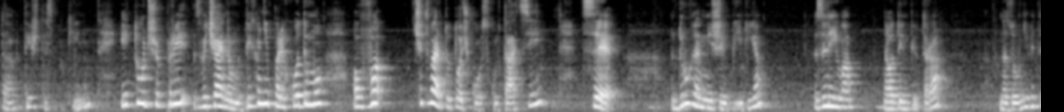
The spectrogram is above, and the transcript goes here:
Так, диште спокійно. І тут же при звичайному диханні переходимо в четверту точку аускультації. Це друге міжребір'я зліва на 1,5 назовні від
